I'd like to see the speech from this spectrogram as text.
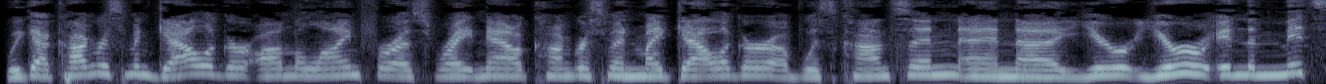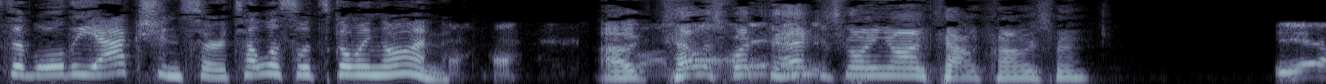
We got Congressman Gallagher on the line for us right now, Congressman Mike Gallagher of Wisconsin, and uh, you're you're in the midst of all the action, sir. Tell us what's going on. Uh, tell us what the heck is going on, Congressman. Yeah,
